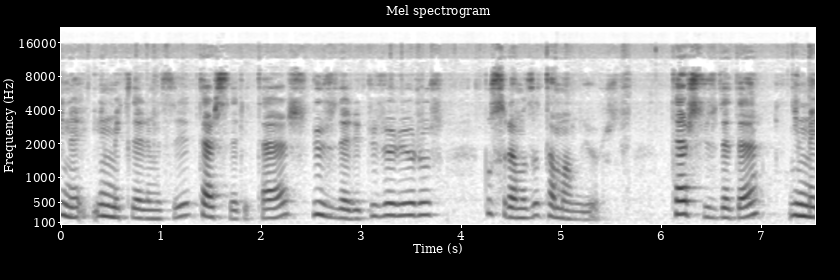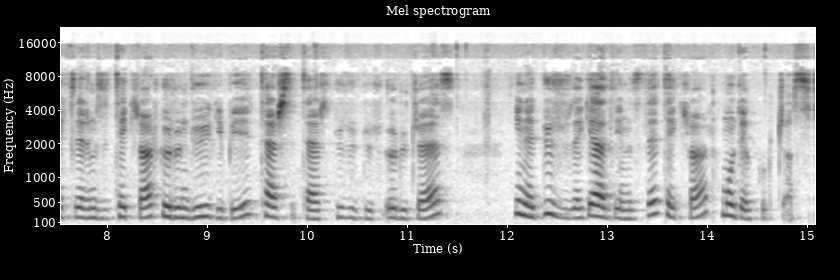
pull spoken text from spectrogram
Yine ilmeklerimizi tersleri ters, düzleri düz örüyoruz. Bu sıramızı tamamlıyoruz. Ters yüzde de ilmeklerimizi tekrar göründüğü gibi tersi ters, düzü düz öreceğiz. Yine düz yüze geldiğimizde tekrar model kuracağız.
